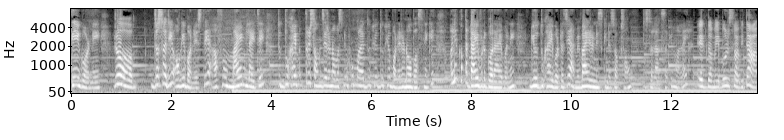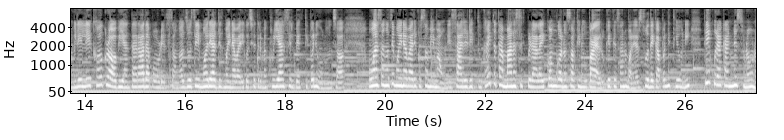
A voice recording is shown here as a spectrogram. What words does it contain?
त्यही गर्ने। र जसरी अघि भने जस्तै आफ्नो माइन्डलाई चाहिँ त्यो दुखाइ मात्रै सम्झेर नबस्ने हो मलाई दुख्यो दुख्यो भनेर नबस्ने कि अलिकता डाइभर्ट गरायो भने यो दुखाइबाट चाहिँ हामी बाहिर निस्किन सक्छौँ जस्तो लाग्छ कि मलाई? एकदमै बरु सविता हामीले लेखक र अभियन्ता राधा पौडेलसँग जो चाहिँ मर्यादित महिनावारीको क्षेत्रमा क्रियाशील व्यक्ति पनि हुनुहुन्छ उहाँसँग चाहिँ महिनावारीको समयमा हुने शारीरिक दुखाइ तथा मानसिक पीडालाई कम गर्न सकिने उपायहरू के के छन् भनेर सोधेका पनि थियो नि। त्यही कुराकानी नै सुनौ न।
